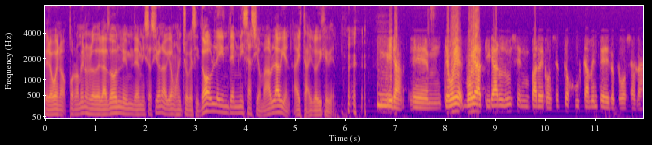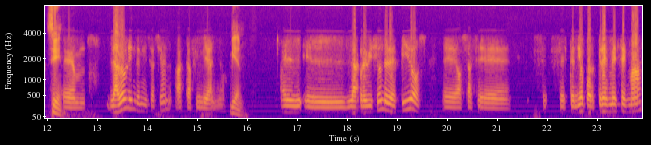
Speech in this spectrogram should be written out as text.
pero bueno, por lo menos lo de la doble indemnización habíamos dicho que sí. Doble indemnización, me habla bien. Ahí está, ahí lo dije bien. Mira, eh, te voy, voy a tirar luz en un par de conceptos justamente de lo que vos hablas. Sí. Eh, la doble indemnización hasta fin de año. Bien. El, la prohibición de despidos, eh, o sea, se, se, extendió por tres meses más.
